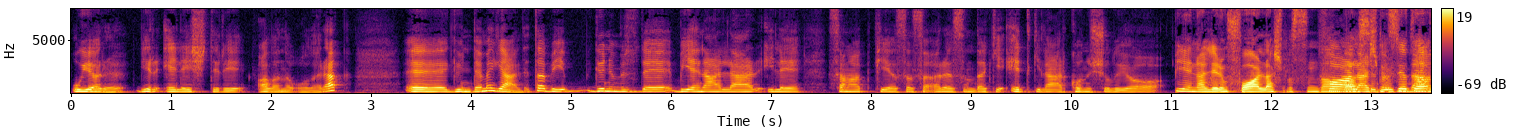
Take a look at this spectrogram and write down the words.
uyarı, bir eleştiri alanı olarak e, gündeme geldi. Tabii günümüzde Biennaller ile sanat piyasası arasındaki etkiler konuşuluyor. Biennallerin fuarlaşmasından, bahsediyoruz ya da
